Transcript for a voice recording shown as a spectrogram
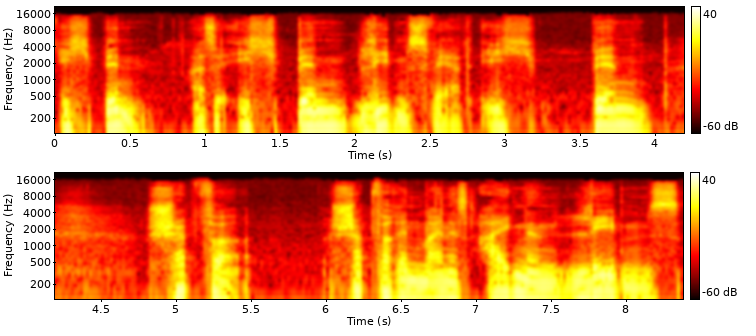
Ich bin. Also ich bin liebenswert. Ich bin Schöpfer, Schöpferin meines eigenen Lebens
